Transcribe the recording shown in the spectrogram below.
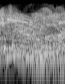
Cheers!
